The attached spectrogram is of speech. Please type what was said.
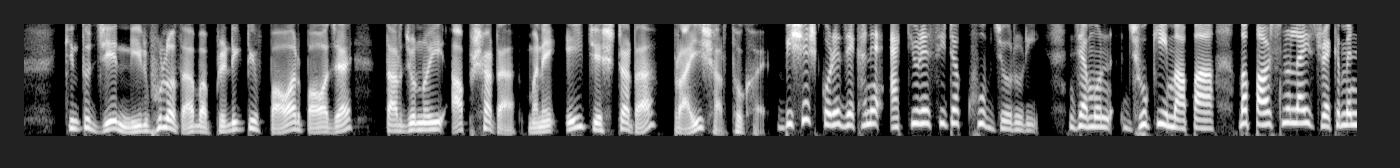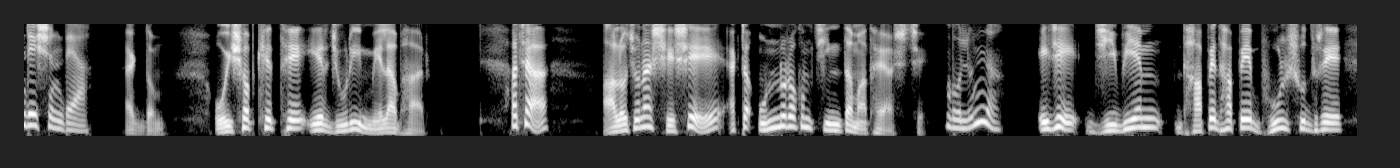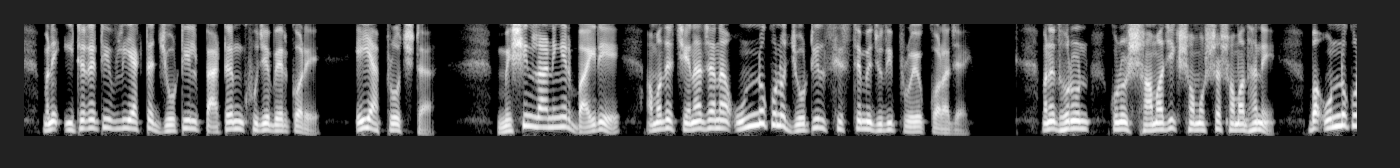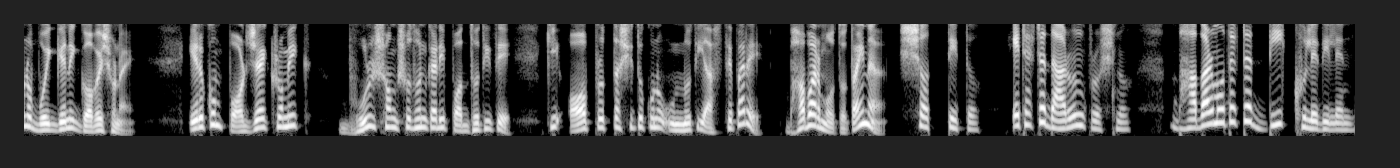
কিন্তু যে নির্ভুলতা বা প্রেডিক্টিভ পাওয়ার পাওয়া যায় তার জন্য এই আপসাটা মানে এই চেষ্টাটা প্রায়ই সার্থক হয়। বিশেষ করে যেখানে অ্যাকিউরেসিটা খুব জরুরি যেমন ঝুঁকি মাপা বা পার্সোনালাইজড রেকমেন্ডেশন দেয়া। একদম। ওইসব ক্ষেত্রে এর জুরি মেলাভার। আচ্ছা আলোচনা শেষে একটা অন্যরকম চিন্তা মাথায় আসছে। বলুন না। এই যে জিবিএম ধাপে ধাপে ভুল শুধরে মানে ইটারেটিভলি একটা জটিল প্যাটার্ন খুঁজে বের করে, এই অ্যাপ্রোচটা মেশিন লার্নিংয়ের বাইরে আমাদের চেনা জানা অন্য কোনো জটিল সিস্টেমে যদি প্রয়োগ করা যায় মানে ধরুন কোনো সামাজিক সমস্যা সমাধানে বা অন্য কোনো বৈজ্ঞানিক গবেষণায়, এরকম পর্যায়ক্রমিক, ভুল সংশোধনকারী পদ্ধতিতে কি অপ্রত্যাশিত কোনো উন্নতি আসতে পারে? ভাবার মতো, তাই না? সত্যি তো, এটা একটা দারুণ প্রশ্ন। ভাবার মতো একটা দিক খুলে দিলেন।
